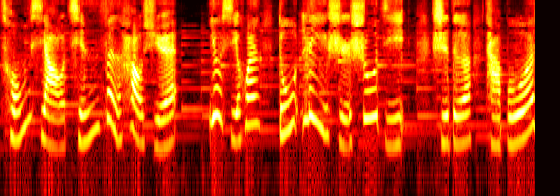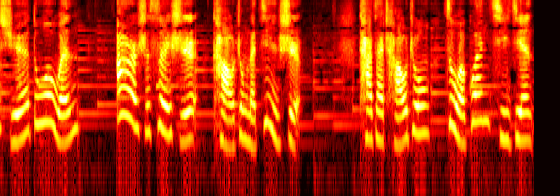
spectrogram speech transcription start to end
从小勤奋好学，又喜欢读历史书籍，使得他博学多闻。二十岁时考中了进士。他在朝中做官期间，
